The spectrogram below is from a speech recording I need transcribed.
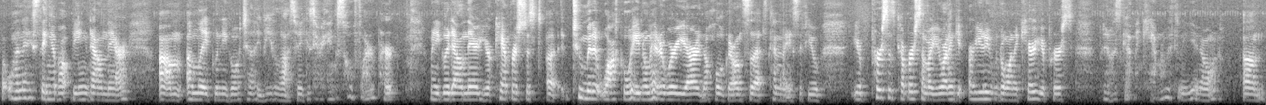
But one nice thing about being down there, um, unlike when you go to like Viva Las Vegas, everything's so far apart. When you go down there, your camper's just a two minute walk away no matter where you are in the whole ground, so that's kind of nice. If you your purse is cumbersome or you want to get, or you even don't want to carry your purse, but I always got my camera with me, you know. Um,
